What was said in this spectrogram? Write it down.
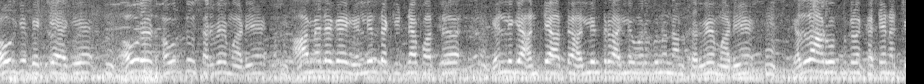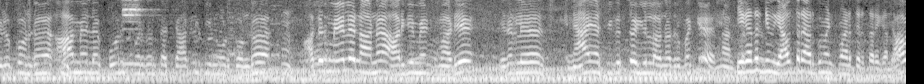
ಅವ್ರಿಗೆ ಭೇಟಿಯಾಗಿ ಅವರ ಅವ್ರದ್ದು ಸರ್ವೆ ಮಾಡಿ ಆಮೇಲೆಗೆ ಎಲ್ಲಿಂದ ಕಿಡ್ನಾಪ್ ಆತು ಎಲ್ಲಿಗೆ ಅಂತ್ಯ ಆತ ಅಲ್ಲಿಂದ ಅಲ್ಲಿವರೆಗೂ ನಾನು ಸರ್ವೆ ಮಾಡಿ ಎಲ್ಲ ಆರೋಪಿಗಳ ಕಥೆನ ತಿಳ್ಕೊಂಡು ಆಮೇಲೆ ಪೊಲೀಸ್ ಬರೆದಂಥ ಚಾರ್ಜ್ ಶೀಟ್ ನೋಡಿಕೊಂಡು ಅದ್ರ ಮೇಲೆ ನಾನು ಆರ್ಗ್ಯುಮೆಂಟ್ ಮಾಡಿ ಇದರಲ್ಲಿ ನ್ಯಾಯ ಸಿಗುತ್ತೋ ಇಲ್ಲ ಅನ್ನೋದ್ರ ಬಗ್ಗೆ ನಾನು ಈಗ ಅಂದ್ರೆ ನೀವು ಯಾವ ತರ ಆರ್ಗ್ಯುಮೆಂಟ್ ಮಾಡ್ತೀರಿ ಸರ್ ಈಗ ಯಾವ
